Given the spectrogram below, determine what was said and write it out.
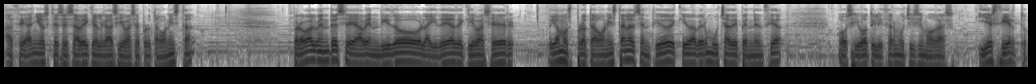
Hace años que se sabe que el gas iba a ser protagonista. Probablemente se ha vendido la idea de que iba a ser, digamos, protagonista en el sentido de que iba a haber mucha dependencia o se iba a utilizar muchísimo gas. Y es cierto,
